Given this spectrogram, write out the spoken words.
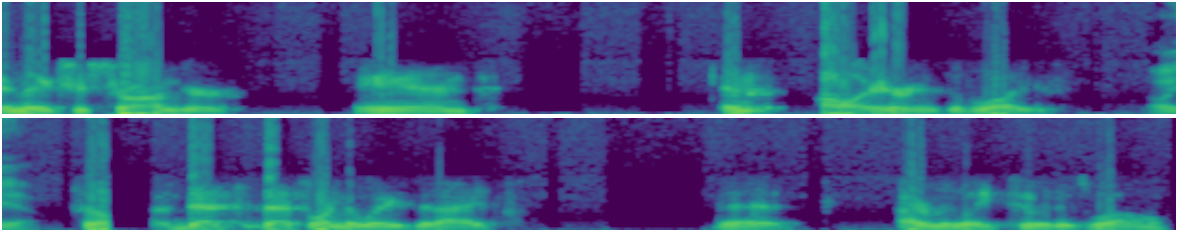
it makes you stronger and in all areas of life. Oh yeah. So that's that's one of the ways that I that I relate to it as well.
